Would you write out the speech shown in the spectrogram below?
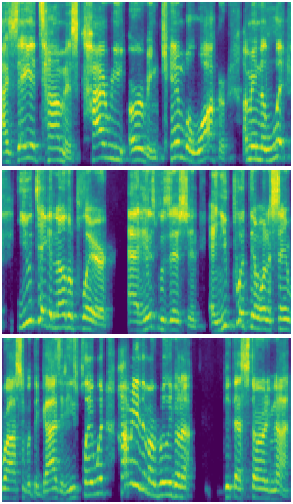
Isaiah Thomas, Kyrie Irving, Kemba Walker. I mean, the you take another player at his position and you put them on the same roster with the guys that he's played with, how many of them are really going to get that starting nine?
